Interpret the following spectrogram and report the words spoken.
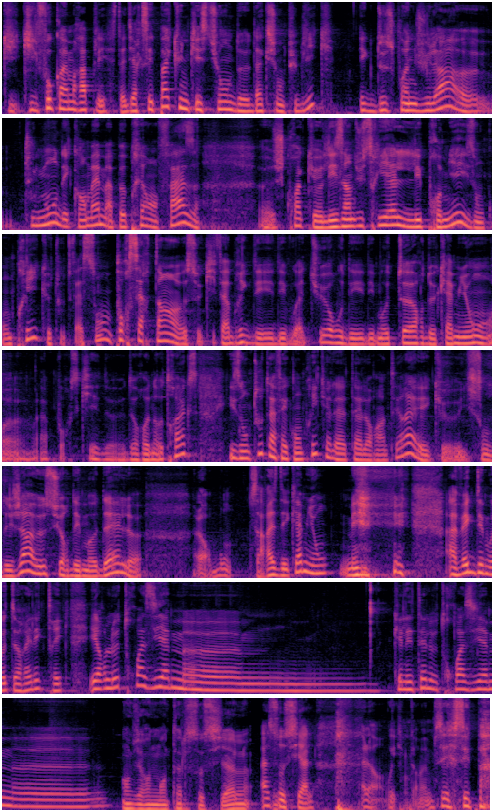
qui- qu'il faut quand même rappeler. C'est-à-dire que ce n'est pas qu'une question d'action publique et que de ce point de vue-là, tout le monde est quand même à peu près en phase. Euh, je crois que les industriels, les premiers, ils ont compris que de toute façon, pour certains, euh, ceux qui fabriquent des, des voitures ou des, des moteurs de camions, euh, voilà, pour ce qui est de, de Renault Trucks, ils ont tout à fait compris quel était leur intérêt et qu'ils sont déjà, eux, sur des modèles. alors bon, ça reste des camions, mais avec des moteurs électriques. Et alors le troisième, euh, quel était le troisième euh, Environnemental, social. ah, social. Alors oui, quand même, c'est pas,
